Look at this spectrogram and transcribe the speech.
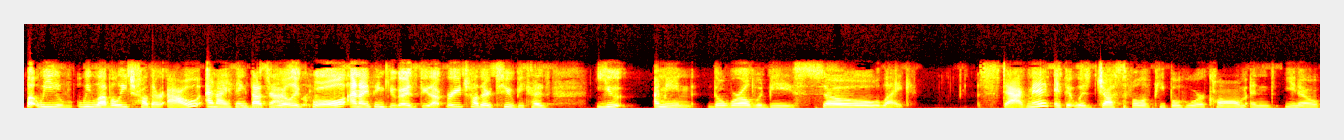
but we we level each other out, and I think that's really cool. And I think you guys do that for each other too because you, I mean, the world would be so like stagnant if it was just full of people who are calm and you know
